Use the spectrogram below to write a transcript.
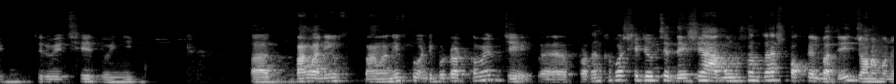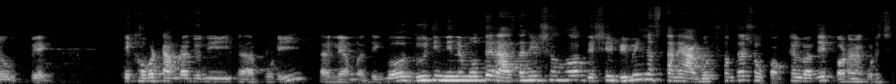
এই মুহূর্তে রয়েছে দৈনিক Bangla news Bangla news twenty four dot com এর যে প্রধান খবর, সেটি হচ্ছে দেশে আগুন সন্ত্রাস, ককটেলবাজি, জনমনে উদ্বেগ। এই খবরটা আমরা যদি পড়ি, তাহলে আমরা দেখব দুই তিন দিনের মধ্যে রাজধানী সহ দেশের বিভিন্ন স্থানে আগুন সন্ত্রাস ও ককটেলবাজির ঘটনা ঘটেছে।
